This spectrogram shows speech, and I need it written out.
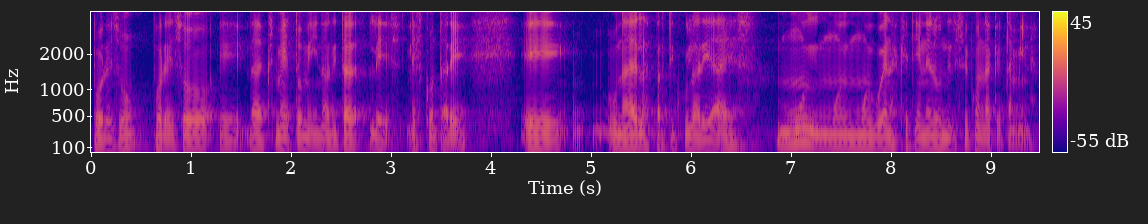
Por eso, por eso eh, la dexmedetomidina ahorita les, les contaré eh, una de las particularidades muy, muy, muy buenas que tiene el unirse con la ketamina.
